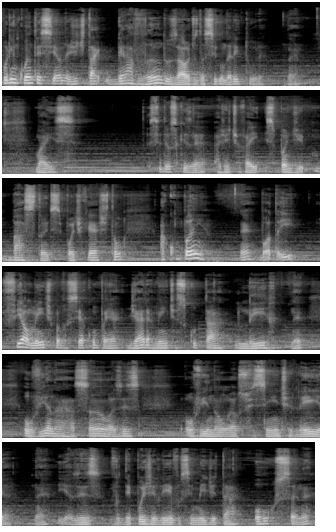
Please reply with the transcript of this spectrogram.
Por enquanto, esse ano a gente está gravando os áudios da segunda leitura, né? Mas, se Deus quiser, a gente vai expandir bastante esse podcast. Então, acompanha, né? Bota aí fielmente para você acompanhar diariamente, escutar, ler, né? Ouvir a narração, às vezes ouvir não é o suficiente, leia, né? E às vezes depois de ler, você meditar, ouça, né?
